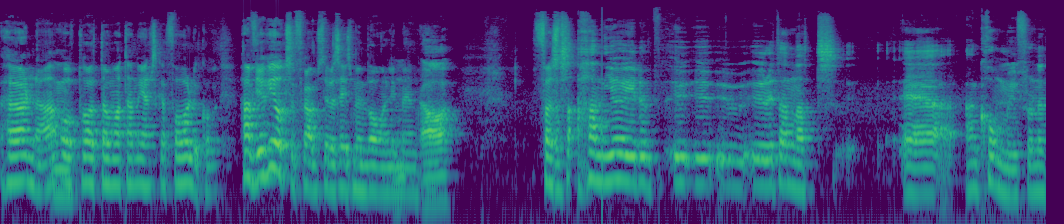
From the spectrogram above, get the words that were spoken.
hörna Mm. och prata om att han älskar falukorv. Han försöker ju också framställa sig som en vanlig Mm, människa. Ja, Fast, Alltså, han gör ju det ur, ur, ur ett annat... Eh, han kommer ju från ett,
